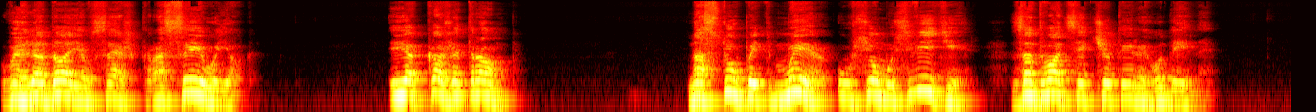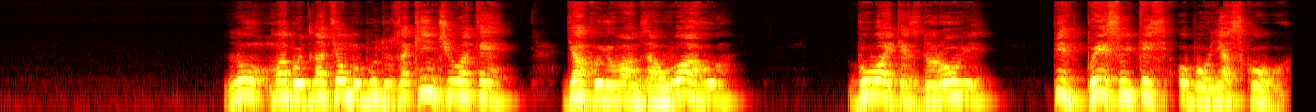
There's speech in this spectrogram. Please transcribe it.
виглядає все ж красиво як. І як каже Трамп, наступить мир у всьому світі за 24 години. Ну, мабуть, на цьому буду закінчувати. Дякую вам за увагу. Бувайте здорові, підписуйтесь обов'язково.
